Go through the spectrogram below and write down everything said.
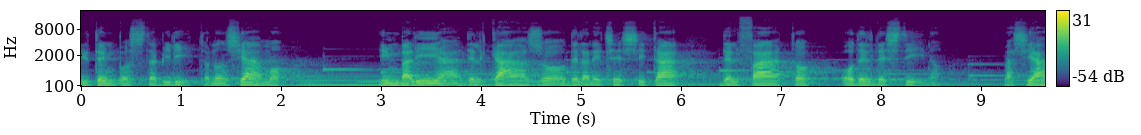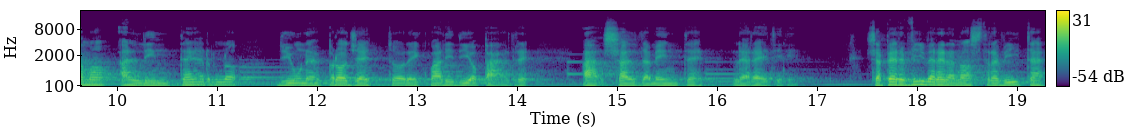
il tempo stabilito, non siamo in balia del caso, della necessità del fato o del destino, ma siamo all'interno di un progetto nei quali Dio Padre ha saldamente le redini. Saper vivere la nostra vita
